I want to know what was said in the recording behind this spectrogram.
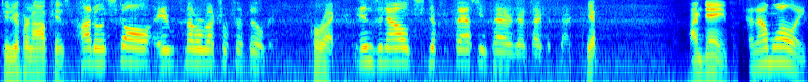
Two different options. how to install a metal retrofit building, Correct. ins and outs, different fastening patterns, that type of thing. Yep. I'm Dave. And I'm Wally.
